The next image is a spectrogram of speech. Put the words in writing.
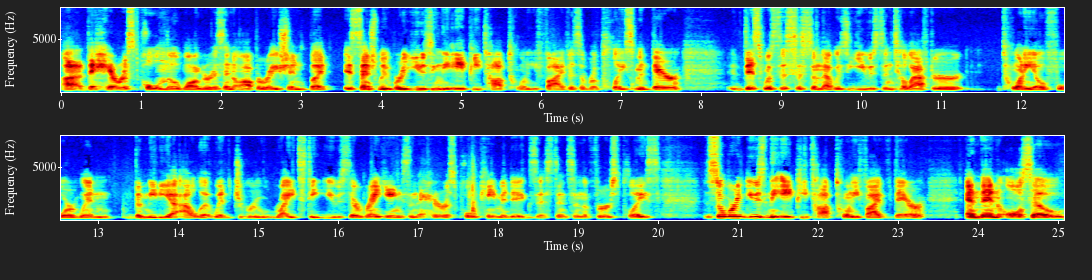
Uh, the Harris poll no longer is in operation, but essentially, we're using the AP Top 25 as a replacement there. This was the system that was used until after 2004 when the media outlet withdrew rights to use their rankings and the Harris poll came into existence in the first place. So we're using the AP Top 25 there. And then also,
